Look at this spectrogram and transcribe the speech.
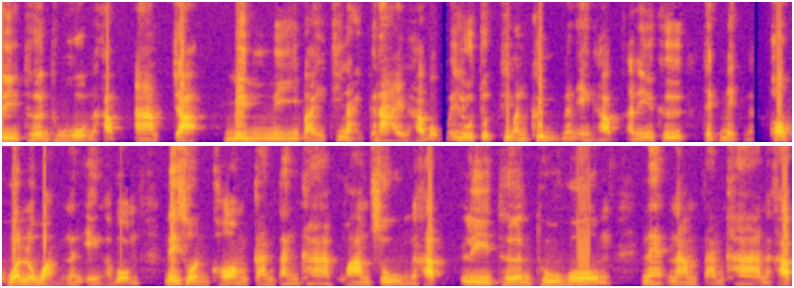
return to home นะครับ อาจจะ บินหนีไปที่ไหนก็ได้นะครับผมไม่รู้จุดที่มันขึ้นนั่นเองครับ อันนี้คือเทคนิคนะข้อควรระวังนั่นเองครับผมในส่วนของการตั้งค่าความสูงนะครับ return to home แนะนำตั้งค่านะครับ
